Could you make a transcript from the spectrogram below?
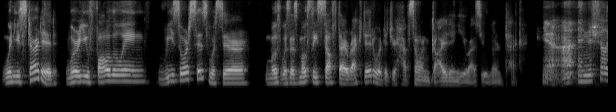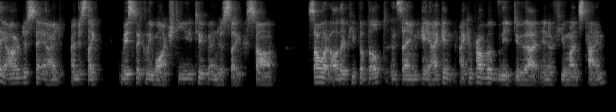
When you started, were you following resources? Was there most was this mostly self-directed, or did you have someone guiding you as you learned tech? Yeah, uh, initially I would just say I I just like basically watched YouTube and just like saw saw what other people built and saying, hey, I can I can probably do that in a few months time.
